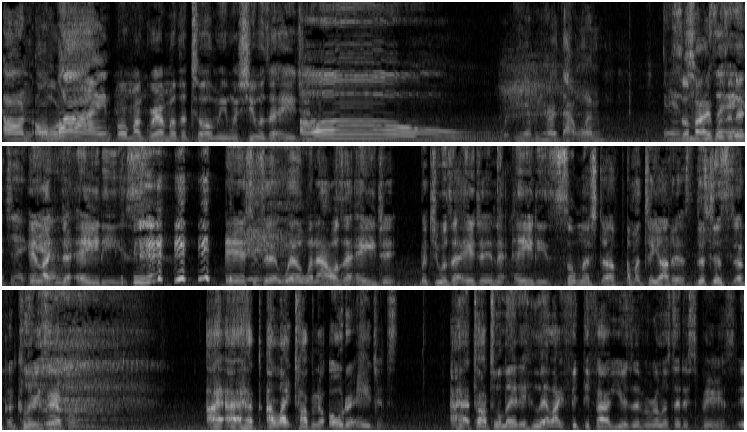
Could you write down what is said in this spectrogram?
on online. Or my grandmother told me when she was an agent. Oh, yeah, we heard that one. And she Somebody was, an in, the- agent, in like the 80s. and she said, Well, when I was an agent, but you was an agent in the 80s, so much stuff. I'm to tell y'all this. This is just a, a clear example. I, I, had, I like talking to older agents. I had talked to a lady who had like 55 years of real estate experience. It,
